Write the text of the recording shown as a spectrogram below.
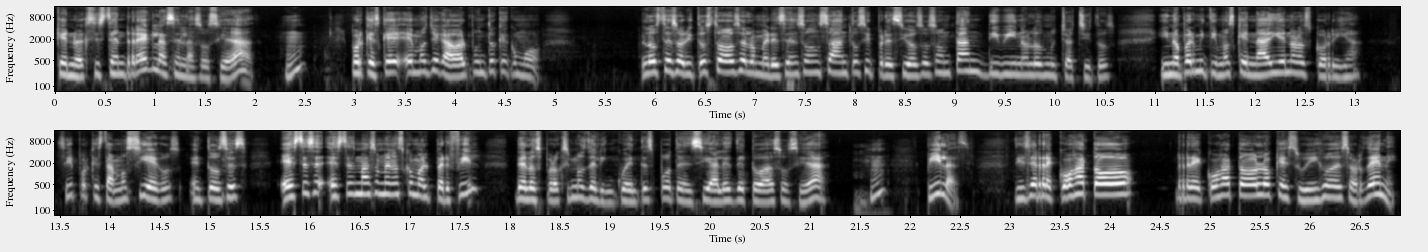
que no existen reglas en la sociedad. ¿Mm? Porque es que hemos llegado al punto que como los tesoritos todos se lo merecen, son santos y preciosos, son tan divinos los muchachitos y no permitimos que nadie nos los corrija, ¿sí? Porque estamos ciegos. Entonces, este es, este es más o menos como el perfil de los próximos delincuentes potenciales de toda sociedad. ¿Mm? Pilas. Dice, recoja todo, recoja todo lo que su hijo desordene.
